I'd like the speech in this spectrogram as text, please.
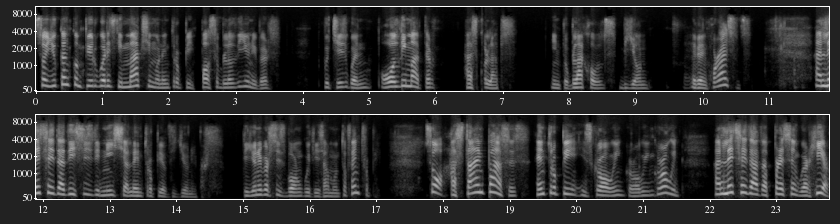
So you can compute what is the maximum entropy possible of the universe, which is when all the matter has collapsed into black holes beyond event horizons. And let's say that this is the initial entropy of the universe the universe is born with this amount of entropy. So as time passes, entropy is growing, growing, growing. And let's say that at present we're here.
